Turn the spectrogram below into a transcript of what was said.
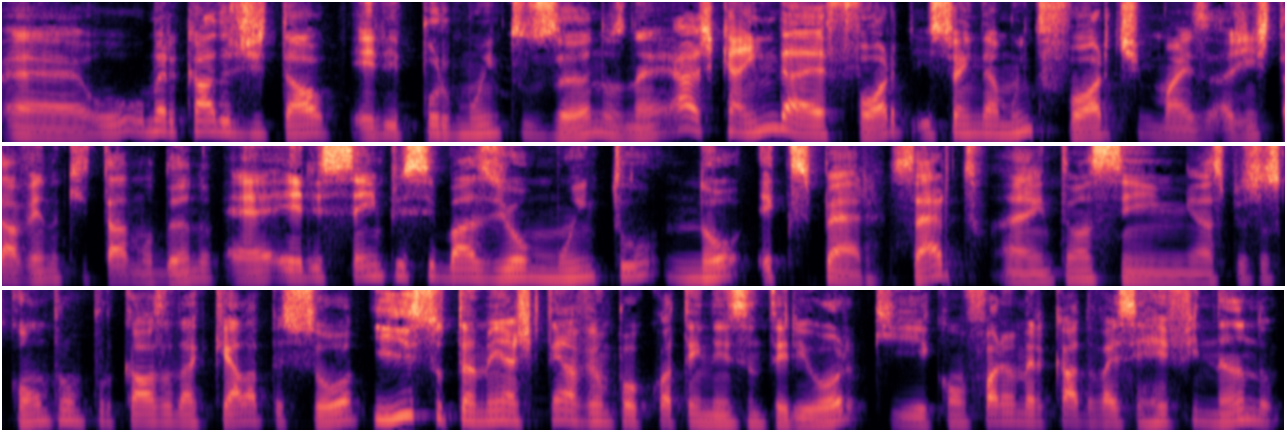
é, o, o mercado digital, ele por muitos anos, né? Acho que ainda é forte, isso ainda é muito forte, mas a gente tá vendo que tá mudando. É, ele sempre se baseou muito no expert, certo? É, então, assim, as pessoas compram por causa daquela pessoa. E isso também acho que tem a ver um pouco com a tendência anterior, que conforme o mercado vai se refinando,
